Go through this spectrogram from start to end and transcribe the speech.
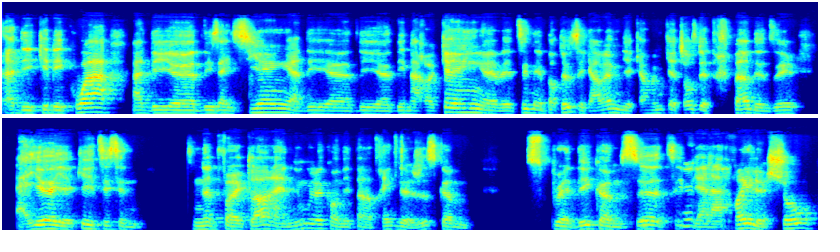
à des Québécois, à des, euh, des Haïtiens, à des, euh, euh, des, Marocains, n'importe où, c'est quand même, il y a quand même quelque chose de trippant de dire aïe, aïe, OK, c'est notre folklore à nous qu'on est en train de juste comme spreader comme ça. Puis à la fin, le show,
